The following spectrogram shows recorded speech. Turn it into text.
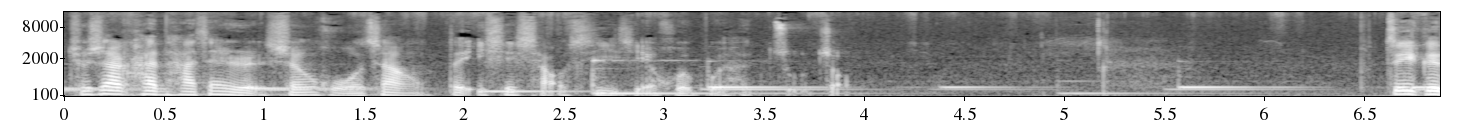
就是要看他在生活上的一些小细节会不会很注重。这个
